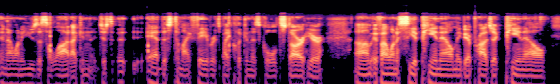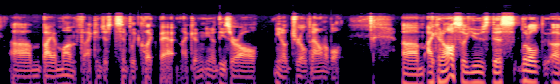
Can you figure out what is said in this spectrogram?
and I want to use this a lot. I can just uh, add this to my favorites by clicking this gold star here. Um, if I want to see a P&L, maybe a project P&L um, by a month, I can just simply click that, and I can, you know, these are all, you know, drill downable. Um, I can also use this little, uh,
